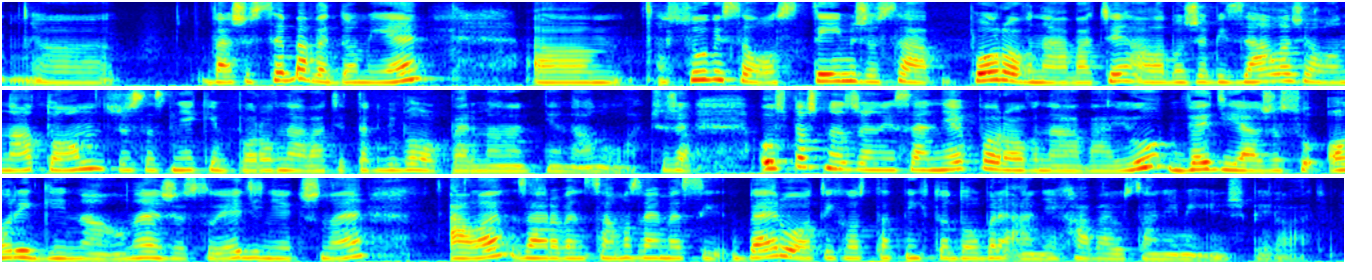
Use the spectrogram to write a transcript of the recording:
vaše sebavedomie um, súviselo s tým, že sa porovnávate alebo že by záležalo na tom, že sa s niekým porovnávate, tak by bolo permanentne na nule. Čiže úspešné ženy sa neporovnávajú, vedia, že sú originálne, že sú jedinečné, ale zároveň samozrejme si berú od tých ostatných to dobre a nechávajú sa nimi inšpirovať.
